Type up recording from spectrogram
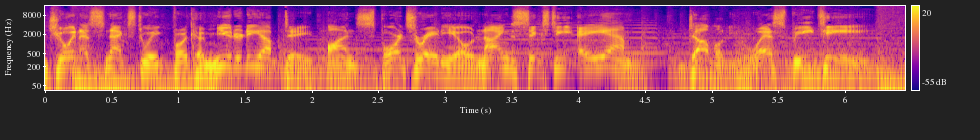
Join us next week for Community Update on Sports Radio 960 AM, WSBT.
